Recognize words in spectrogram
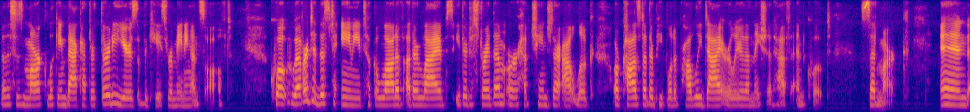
This is Mark looking back after 30 years of the case remaining unsolved. Quote, whoever did this to Amy took a lot of other lives, either destroyed them or have changed their outlook or caused other people to probably die earlier than they should have, end quote, said Mark. And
